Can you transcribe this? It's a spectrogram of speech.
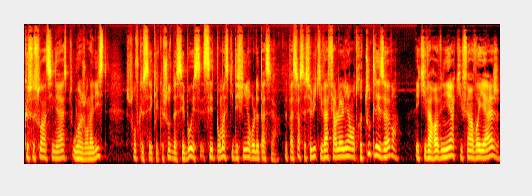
que ce soit un cinéaste ou un journaliste. Je trouve que c'est quelque chose d'assez beau et c'est pour moi ce qui définit le rôle de passeur. Le passeur, c'est celui qui va faire le lien entre toutes les œuvres et qui va revenir, qui fait un voyage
